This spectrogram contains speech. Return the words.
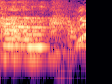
Jack.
